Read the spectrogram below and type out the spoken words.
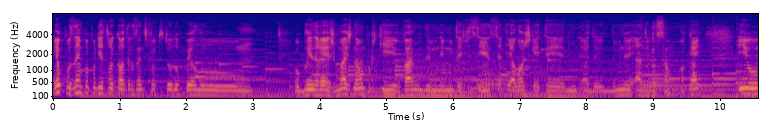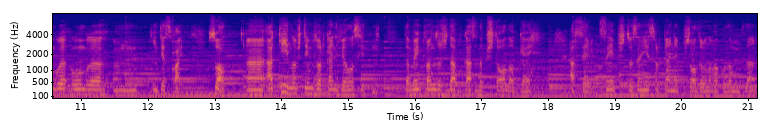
Eu, por exemplo, podia trocar o 300 de fortitude pelo o Blend Res, mas não porque vai me diminuir muito a eficiência e a lógica é ter, é diminuir a duração, ok? E o Umbra, Umbra um, Intensify. Pessoal, uh, aqui nós temos o Arcane Velocity, também que vai nos ajudar por causa da pistola, ok? A sério, sem a pistola, sem esse Arcane a pistola não vai causar muito dano,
